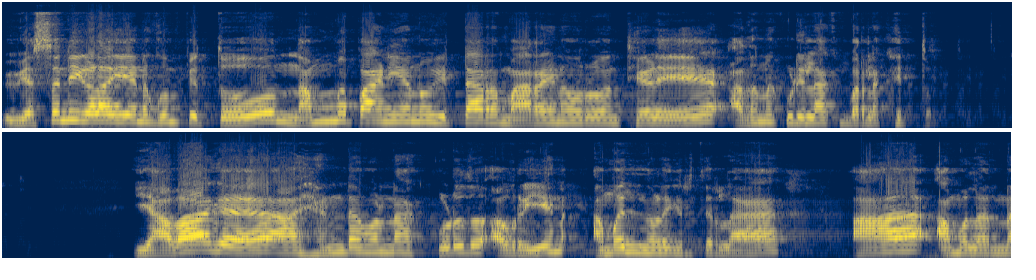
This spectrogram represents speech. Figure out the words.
ವ್ಯಸನಿಗಳ ಏನು ಗುಂಪಿತ್ತು, ನಮ್ಮ ಪಾಣಿಯನ್ನು ಇಟ್ಟಾರ ಮಾರಾಯಣವರು ಅಂತ ಹೇಳಿ ಅದನ್ನು ಕುಡಿಲಾಕ ಬರ್ಲಕ್ಕಿತ್ತು ಯಾವಾಗ ಆ ಹೆಂಡವನ್ನ ಕುಡಿದು ಅವ್ರು ಏನು ಅಮಲಿನೊಳಗಿರ್ತಿರಲ್ಲ ಆ ಅಮಲನ್ನ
